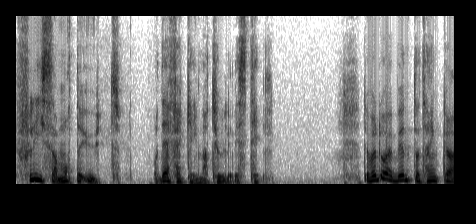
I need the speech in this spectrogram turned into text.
flisa måtte ut, og det fikk jeg naturligvis til. Det var da jeg begynte å tenke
